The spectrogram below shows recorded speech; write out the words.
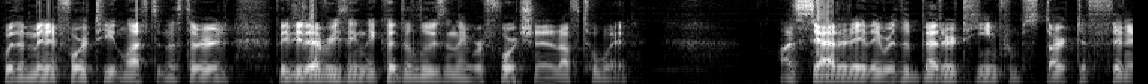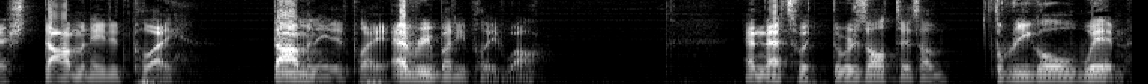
with a minute 14 left in the third. They did everything they could to lose, and they were fortunate enough to win. On Saturday, they were the better team from start to finish, dominated play dominated play. Everybody played well. And that's what the result is a three goal win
